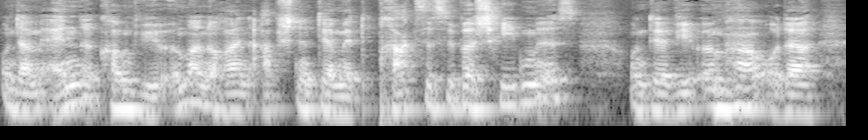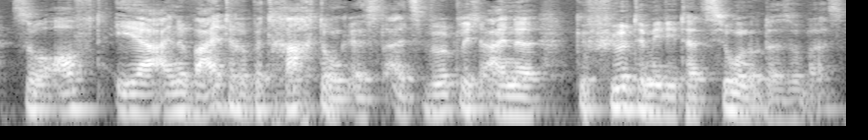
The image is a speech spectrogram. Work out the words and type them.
und am Ende kommt wie immer noch ein Abschnitt, der mit Praxis überschrieben ist und der wie immer oder so oft eher eine weitere Betrachtung ist als wirklich eine geführte Meditation oder sowas.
